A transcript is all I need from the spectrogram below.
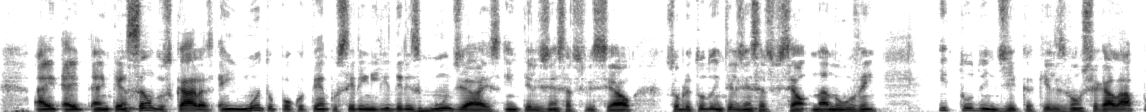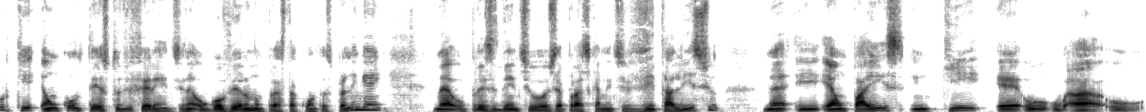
a, a, a, intenção dos caras é, em muito pouco tempo, serem líderes mundiais em inteligência artificial, sobretudo inteligência artificial na nuvem, e tudo indica que eles vão chegar lá porque é um contexto diferente. Né? O governo não presta contas para ninguém, né? o presidente hoje é praticamente vitalício, né? e é um país em que é o, a o,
